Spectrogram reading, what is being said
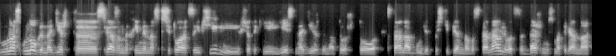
У нас много надежд, э, связанных именно с ситуацией в Сирии, и все-таки есть надежды на то, что страна будет постепенно восстанавливаться, даже несмотря на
